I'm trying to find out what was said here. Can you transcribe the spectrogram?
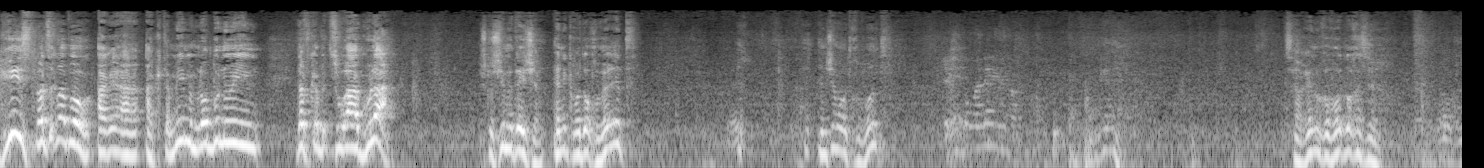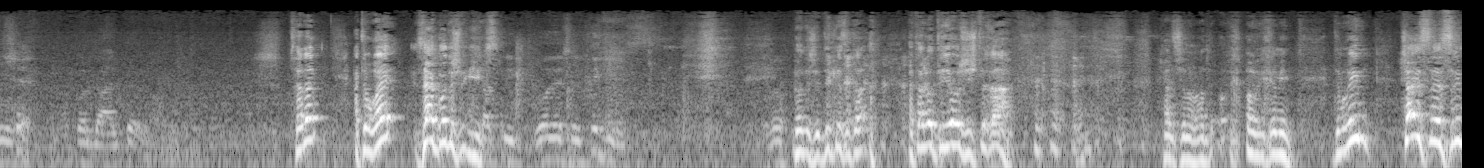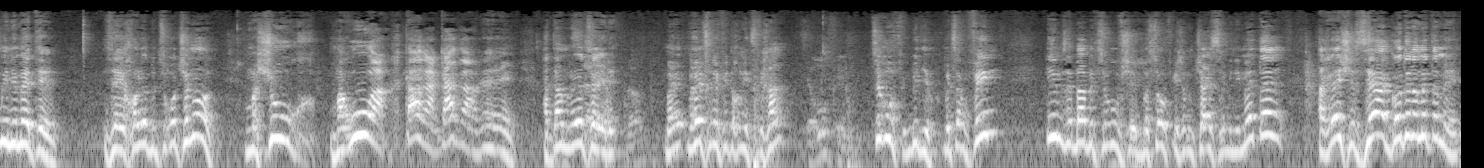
גריס לא צריך לעבור, הרי הכתמים הם לא בנויים דווקא בצורה עגולה. 39. אין לי כבודו חוברת? אין שם עוד חובות? לצערנו חובות לא חסר. בסדר? אתה רואה? זה הגודל של גריס. גודל של טיגריס. גודל של טיגריס, אתה- אתה לא תהיה ראש אשתך. חס ושלום, אורך ימים. אתם רואים? 19-20 מילימטר. זה יכול להיות בצורות שונות. משוך, מרוח, ככה, ככה. הרי אדם לא יוצא... לא יוצא לפי תוכנית, סליחה? צירופים. צירופים, בדיוק. מצרפים, אם זה בא בצירוף שבסוף יש לנו 19 מילימטר, הרי שזה הגודל המטמא.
